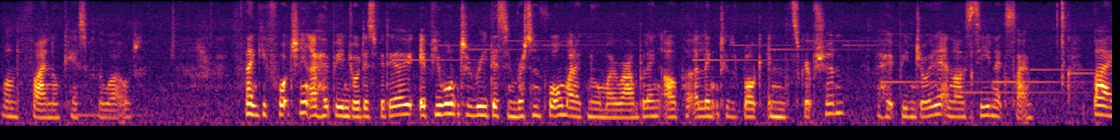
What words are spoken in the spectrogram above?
One final kiss for the world. Thank you for watching, I hope you enjoyed this video. If you want to read this in written form and ignore my rambling, I'll put a link to the blog in the description. I hope you enjoyed it and I'll see you next time. Bye!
